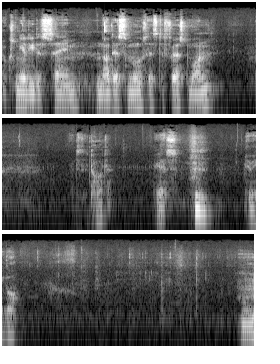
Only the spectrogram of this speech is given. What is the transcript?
Looks nearly the same, not as smooth as the first one. Is it hot? Yes. Here we go. Hmm.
